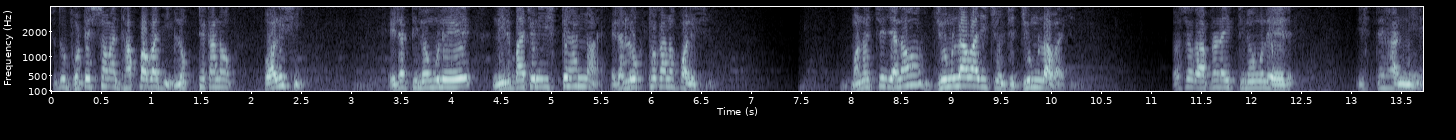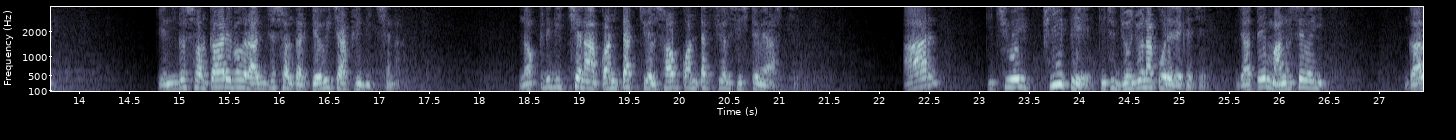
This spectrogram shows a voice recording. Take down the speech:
শুধু ভোটের সময় ধাপ্পাবাজি, লোক ঠেকানো পলিসি এটা তৃণমূলের নির্বাচনী ইশতেহার নয়, এটা লোক ঠকানো পলিসি মনে হচ্ছে যেন জুমলাবাজি চলছে, জুমলাবাজি। দর্শক, আপনারা এই তৃণমূলের ইশতেহার নিয়ে কেন্দ্র সরকার এবং রাজ্য সরকার কেউই চাকরি দিচ্ছে না। নকরি দিচ্ছে না কন্ট্রাকচুয়াল সব কন্ট্রাকচুয়াল সিস্টেমে আসছে। আর কিছু ওই ফিতে কিছু যোজনা করে রেখেছে, যাতে মানুষের ওই গাল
